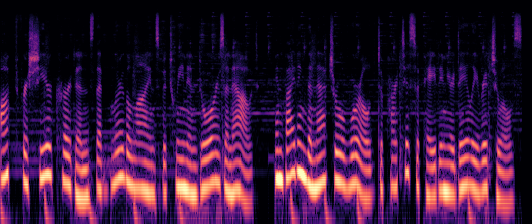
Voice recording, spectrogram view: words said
Opt for sheer curtains that blur the lines between indoors and out, inviting the natural world to participate in your daily rituals.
